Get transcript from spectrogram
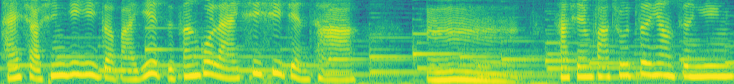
还小心翼翼地把叶子翻过来细细检查。嗯，他先发出这样声音，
